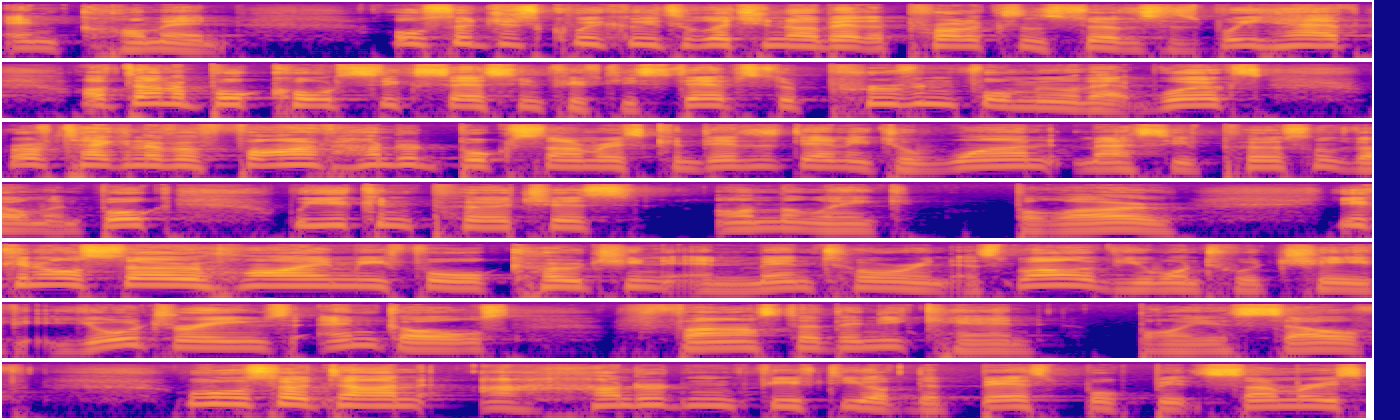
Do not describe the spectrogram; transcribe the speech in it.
and comment. Also, just quickly to let you know about the products and services we have, I've done a book called Success in 50 Steps, the proven formula that works, where I've taken over 500 book summaries, condensed it down into one massive personal development book where you can purchase on the link below. You can also hire me for coaching and mentoring as well if you want to achieve your dreams and goals faster than you can by yourself. We've also done 150 of the best book bit summaries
